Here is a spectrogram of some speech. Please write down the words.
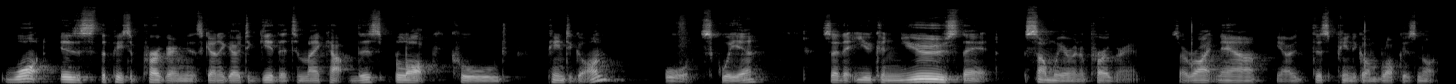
what is the piece of programming that's going to go together to make up this block called pentagon or square so that you can use that somewhere in a program. So right now, you know, this pentagon block is not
